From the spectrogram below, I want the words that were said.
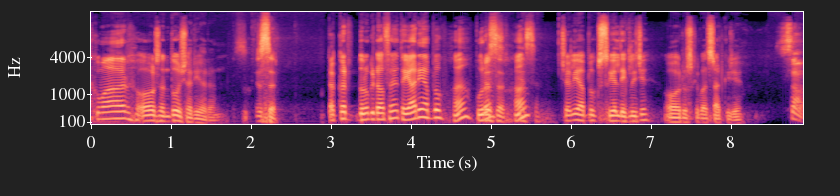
कुमार और संतोष हरिहरन यस सर टक्कर दोनों की टफ है। तैयारी हैं आप लोग? हाँ पूरा? सर. हाँ? Yes, चलिए आप लोग स्केल देख लीजिए और उसके बाद स्टार्ट कीजिए। साउंड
